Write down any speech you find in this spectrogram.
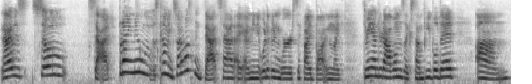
And I was so sad, but I knew it was coming, so I wasn't that sad. I, I mean, it would have been worse if I'd bought in like 300 albums like some people did. Um,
